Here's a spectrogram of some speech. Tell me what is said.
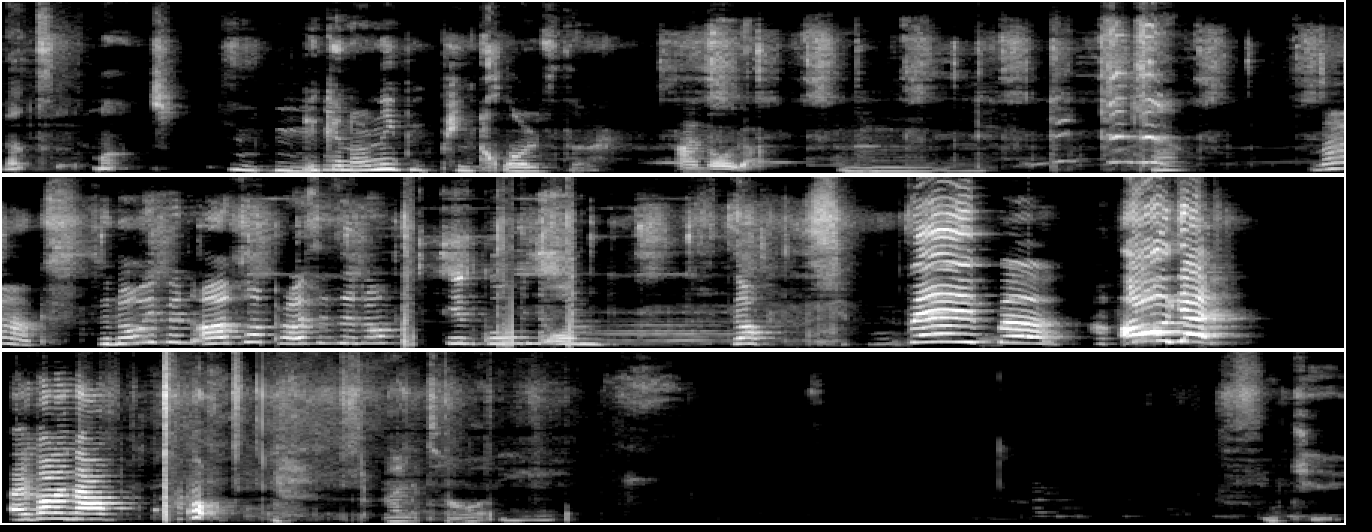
That's so much. it can only be pink clothes though. I know that. Mm. Yeah. Max, they're not even other prices are not even going on stuff. Babe! Oh yes! I got it now. I told you. Okay.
